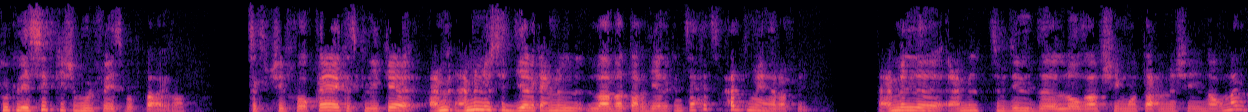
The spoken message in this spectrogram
tous les sites كيشبهوا الفيسبوك par exemple خصك تمشي لفوقيه كتكليكي عم- عمل le site ديالك عمل l'avatar ديالك انت حيت حد ما يهرب فيه عمل عمل تبديل د اللغة في شي موطع ماشي normal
